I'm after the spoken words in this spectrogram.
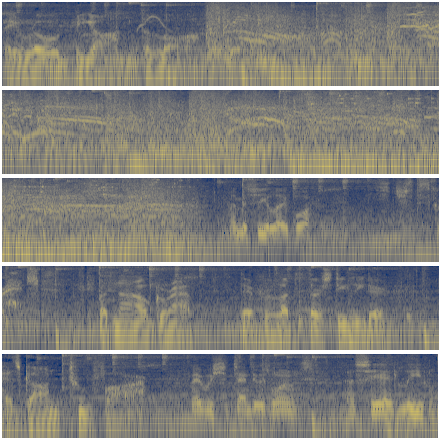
they rode beyond the law. Let me see your leg, boy. It's just a scratch. But now Graff, their bloodthirsty leader, has gone too far. Maybe we should tend to his wounds. I said leave him.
